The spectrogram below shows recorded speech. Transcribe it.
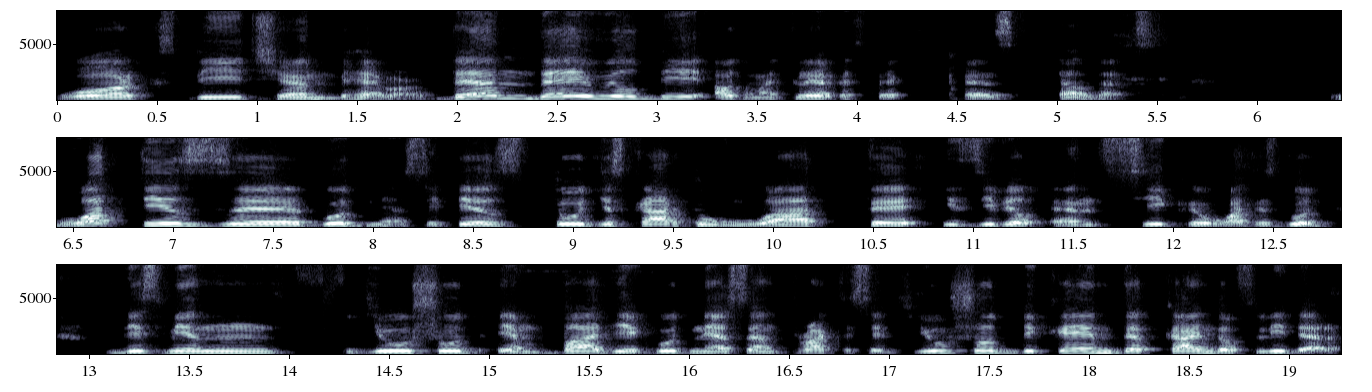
work, speech, and behavior. Then they will be automatically respected as elders. What is uh, goodness? It is to discard what uh, is evil and seek what is good. This means you should embody goodness and practice it. You should become that kind of leader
